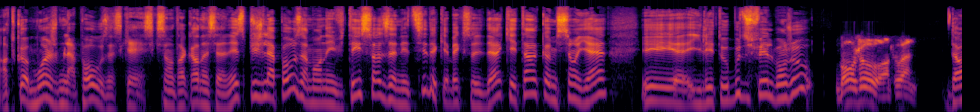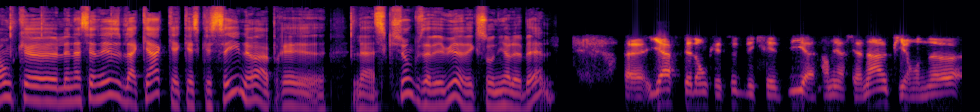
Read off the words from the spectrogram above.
En tout cas, moi, je me la pose. Est-ce que- est-ce qu'ils sont encore nationalistes? Puis je la pose à mon invité, Sol Zanetti de Québec solidaire, qui était en commission hier et euh, il est au bout du fil. Bonjour. Bonjour, Antoine. Donc, euh, le nationalisme de la CAQ, qu'est-ce que c'est, là, après euh, la discussion que vous avez eue avec Sonia Lebel? Euh, hier, c'était donc l'étude des crédits à l'Assemblée nationale, puis on a,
